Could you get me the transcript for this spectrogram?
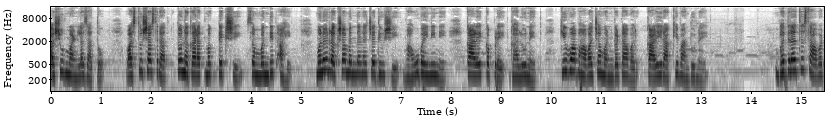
अशुभ मानला जातो. वास्तुशास्त्रात तो नकारात्मकतेशी संबंधित आहे. म्हणून रक्षाबंधनाच्या दिवशी भाऊ बहिणीने काळे कपडे घालू नयेत किंवा भावाच्या मनगटावर काळी राखी बांधू नये. भद्राचं सावट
